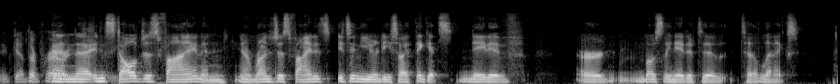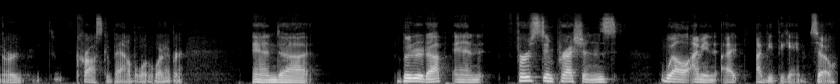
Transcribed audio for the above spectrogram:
They've got their priorities. And uh, installed just fine, and you know runs just fine. It's it's in Unity, so I think it's native or mostly native to, to Linux or cross compatible or whatever. And uh, booted it up and first impressions, well, I mean, I, I beat the game. So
